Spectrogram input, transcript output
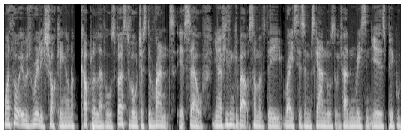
Well, I thought it was really shocking on a couple of levels. First of all, just the rant itself. You know, if you think about some of the racism scandals that we've had in recent years, people,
